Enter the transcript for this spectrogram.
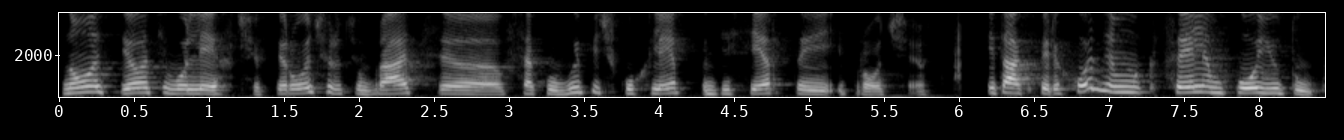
но сделать его легче. В первую очередь убрать э, всякую выпечку, хлеб, десерты и прочее. Итак, переходим к целям по YouTube,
